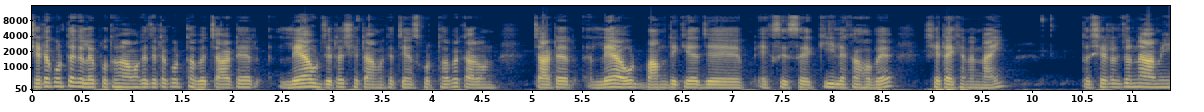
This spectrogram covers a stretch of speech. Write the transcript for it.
সেটা করতে গেলে প্রথমে আমাকে যেটা করতে হবে, চার্টের লেআউট যেটা, সেটা আমাকে চেঞ্জ করতে হবে। কারণ চার্টের লেআউট বাম দিকে যে এক্সিসে কি লেখা হবে, সেটা এখানে নাই। তো সেটার জন্য আমি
